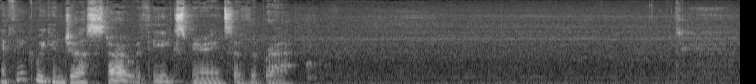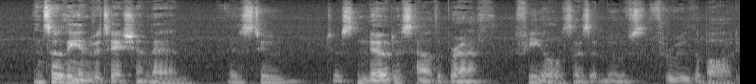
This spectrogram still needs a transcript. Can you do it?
I think we can just start with the experience of the breath. And so the invitation then is to just notice how the breath feels as it moves through the body.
